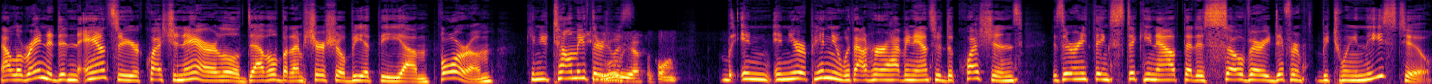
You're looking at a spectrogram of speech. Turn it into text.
Now, Lorena didn't answer your questionnaire, little devil, but I'm sure she'll be at the um, forum. Can you tell me if there was, the forum. in in your opinion, without her having answered the questions, is there anything sticking out that is so very different between these two?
